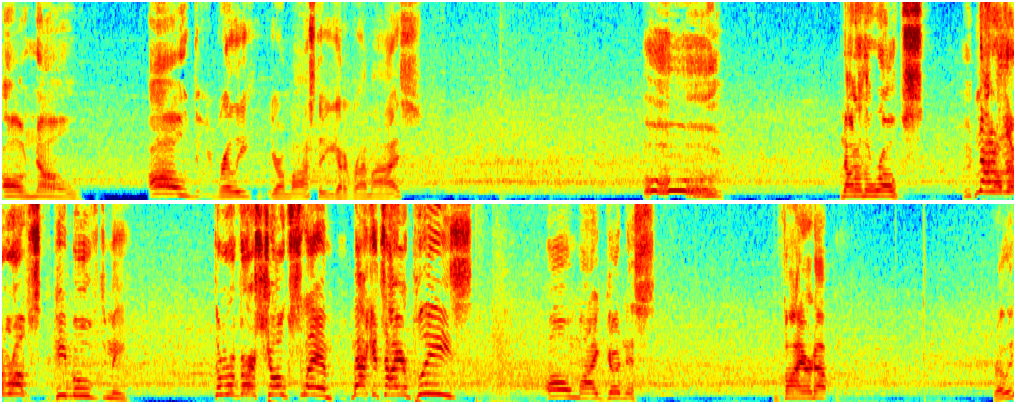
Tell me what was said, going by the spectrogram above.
no. Oh, really? You're a monster? You gotta grab my eyes? Ooh! Not on the ropes! Not on the ropes! He moved me! The reverse choke slam! McIntyre, please! Oh my goodness. I'm fired up. Really?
